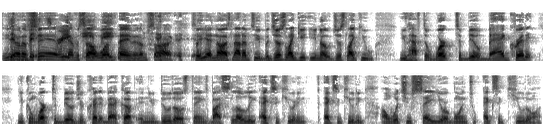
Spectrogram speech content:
You know what I'm saying? We never TV. saw one payment. I'm sorry. so yeah, no, it's not up to you. But just like you, you know, just like you, you have to work to build bad credit you can work to build your credit back up and you do those things by slowly executing executing on what you say you're going to execute on,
